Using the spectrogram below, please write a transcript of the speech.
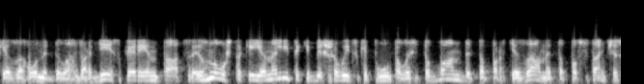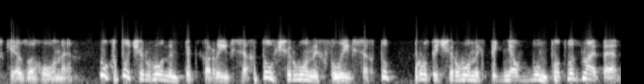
загони білогвардійської орієнтації. Знову ж таки, і аналітики більшовицькі плутались то банди, то партизани, то повстанчі загони. Ну хто червоним підкорився, хто в червоних влився, хто проти червоних підняв бунт. От ви знаєте,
